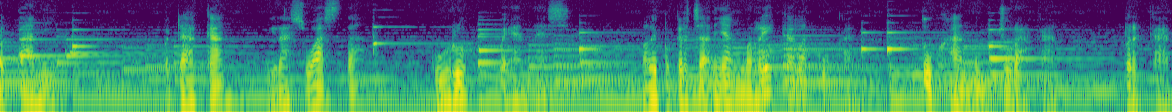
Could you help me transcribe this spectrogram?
petani, pedagang, wira swasta, buruh, PNS, melalui pekerjaan yang mereka lakukan, Tuhan mencurahkan berkat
